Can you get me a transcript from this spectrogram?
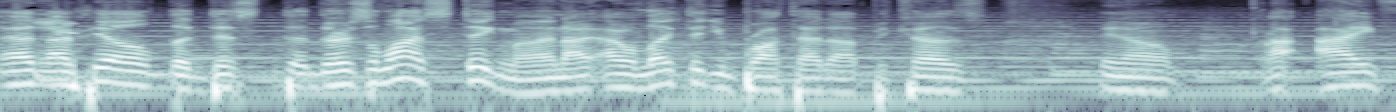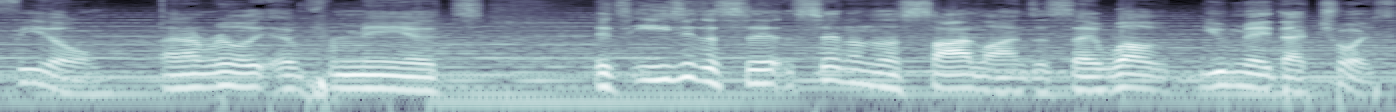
and, and, i feel that this there's a lot of stigma and I, I would like that you brought that up because you know I, I feel and i really for me it's it's easy to sit, sit on the sidelines and say, "Well, you made that choice."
